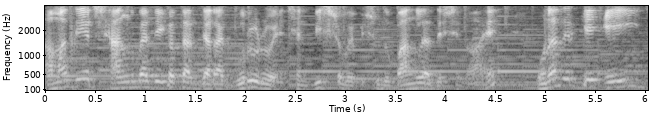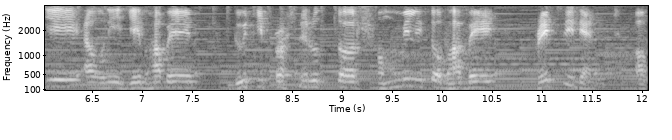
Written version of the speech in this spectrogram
আমাদের সাংবাদিকতার যারা গুরু রয়েছেন বিশ্বব্যাপী শুধু বাংলাদেশে নয় ওনাদেরকে এই যে আহ, উনি যেভাবে দুইটি প্রশ্নের উত্তর সম্মিলিতভাবে প্রেসিডেন্ট অফ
